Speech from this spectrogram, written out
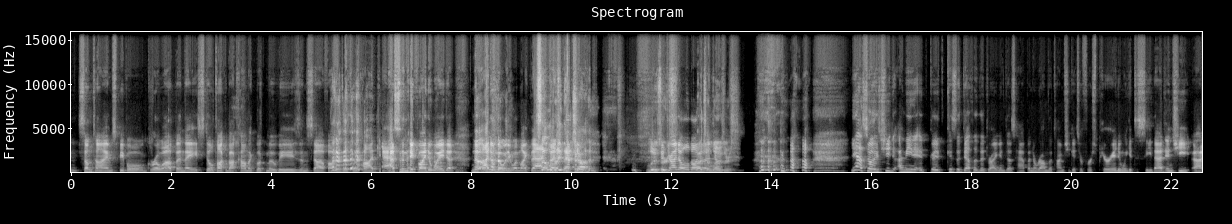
it sometimes people grow up and they still talk about comic book movies and stuff on weekly podcasts, and they find a way to. No, No. I don't know anyone like that. but- Celebrate that childhood. They Losers. try to hold on bunch to of that losers. yeah, so she, I mean, it because the death of the dragon does happen around the time she gets her first period, and we get to see that. And she, uh,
